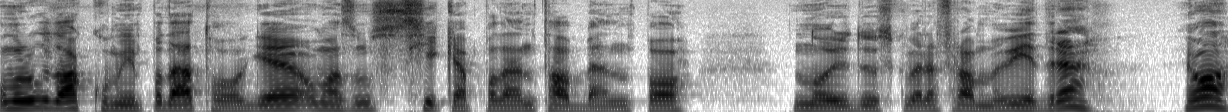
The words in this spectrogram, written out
Og når du da kom inn på det toget, og man som kikka på den tabben på når du skulle være framme videre, ja,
